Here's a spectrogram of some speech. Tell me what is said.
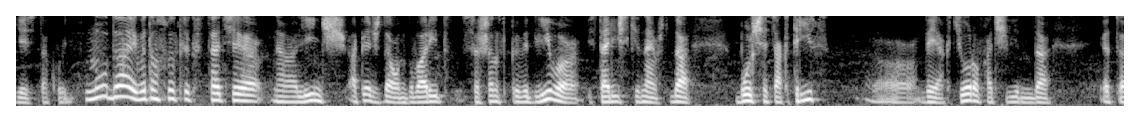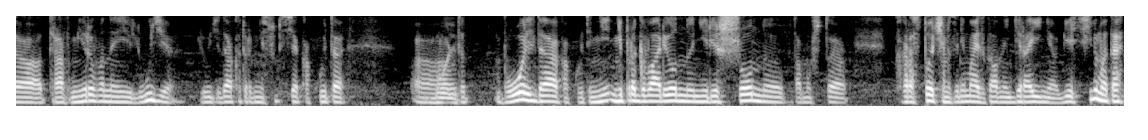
есть такой. Ну да, и в этом смысле, кстати, э, Линч, опять же, да, он говорит совершенно справедливо. Исторически знаем, что да, большая часть актрис, э, да и актеров, очевидно, да, это травмированные люди, люди, да, которые несут в себе какую-то э, Боль. боль, да, какую-то не- непроговоренную, нерешенную, потому что как раз то, чем занимается главная героиня. Весь фильм это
